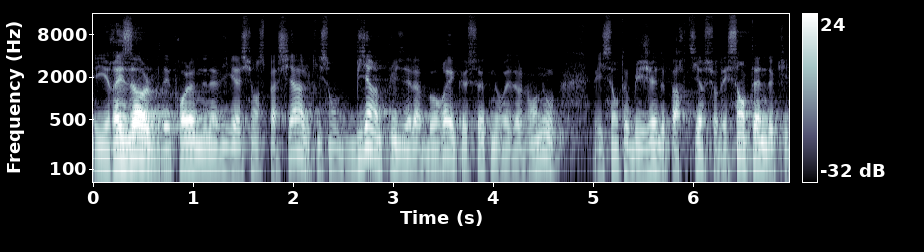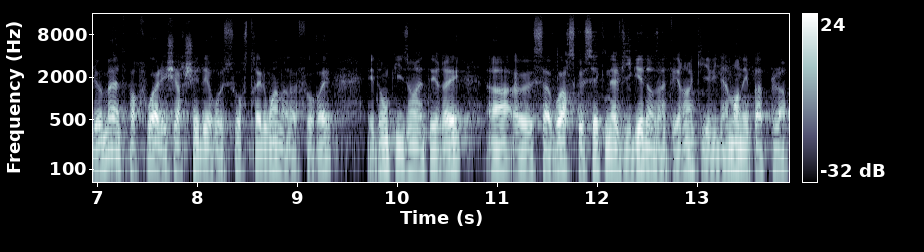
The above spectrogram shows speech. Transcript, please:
Et ils résolvent des problèmes de navigation spatiale qui sont bien plus élaborés que ceux que nous résolvons nous. Ils sont obligés de partir sur des centaines de kilomètres, parfois aller chercher des ressources très loin dans la forêt. Et donc ils ont intérêt à euh, savoir ce que c'est que naviguer dans un terrain qui évidemment n'est pas plat.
